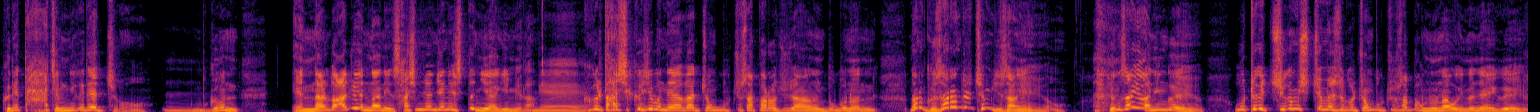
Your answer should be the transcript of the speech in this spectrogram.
그게 다 정리가 됐죠. 음. 그건 옛날도 아주 옛날에 40년 전에 있었던 이야기입니다. 예. 그걸 다시 끄집어내가 종북 주사파로 주장하는 부분은 나는 그 사람들이 참 이상해요. 정상이 아닌 거예요. 어떻게 지금 시점에서 그걸 종북 주사파가 논하고 있느냐 이거예요.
